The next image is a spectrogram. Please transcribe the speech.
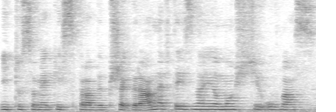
i tu są jakieś sprawy przegrane w tej znajomości u Was.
